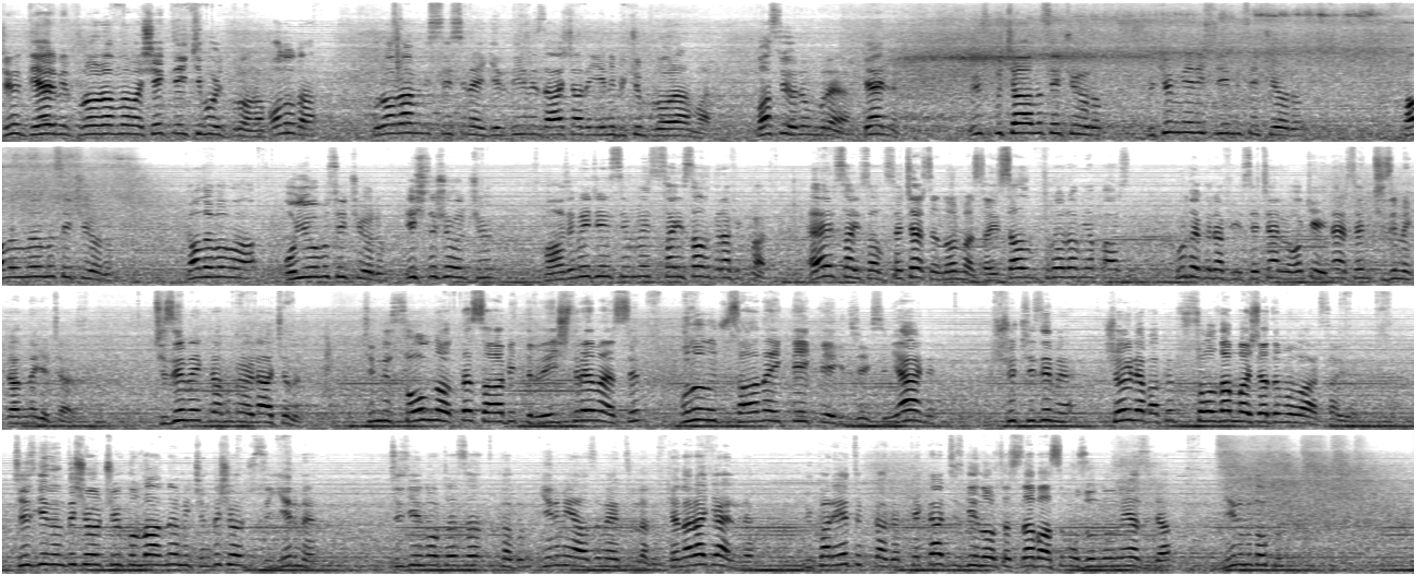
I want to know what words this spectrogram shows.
Şimdi diğer bir programlama şekli iki boyut program. Onu da program listesine girdiğimizde aşağıda yeni bütün program var. Basıyorum buraya. Geldim. Üst bıçağımı seçiyorum. Bütün genişliğimi seçiyorum. Kalınlığımı seçiyorum. Kalıbımı, oyuğumu seçiyorum. İç dış ölçü, malzeme cinsim ve sayısal grafik var. Eğer sayısal seçersen normal sayısal program yaparsın. Burada grafiği seçer ve okey dersen çizim ekranına geçersin. Çizim ekranı böyle açılır. Şimdi sol nokta sabittir, değiştiremezsin. Bunun ucu sağına ekle ekleye gideceksin. Yani şu çizimi şöyle bakıp soldan başladığımı varsayıyorum. Çizginin dış ölçüyü kullandığım için dış ölçüsü 20. Çizginin ortasına tıkladım, 20 yazdım, enterladım. Kenara geldim, yukarıya tıkladım, tekrar çizginin ortasına bastım, uzunluğunu yazacağım. 29.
